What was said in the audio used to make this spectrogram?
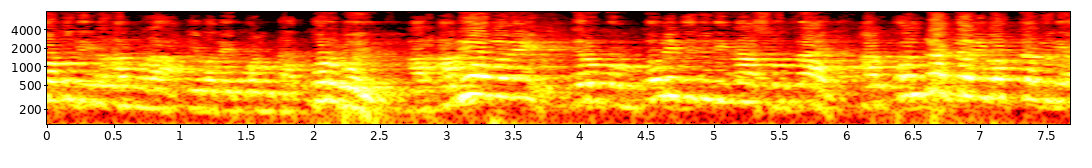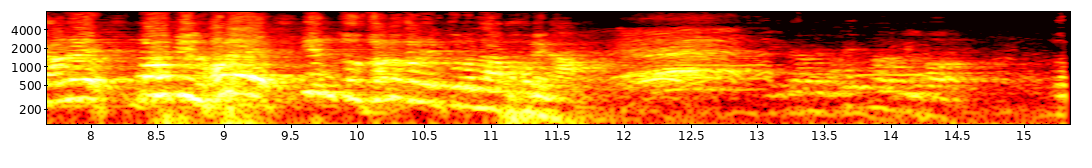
ততদিন আমরা এভাবে কন্ট্যাক্ট করবই। আর আমিও বলি, এরকম কমিটি যদি না শুধরায়, আর কন্ট্রাক্টারি বক্তা যদি আনে মহবিল হবে, কিন্তু জনগণের কোনো লাভ হবে না এই কারণে অনেক মাহফিল হয়। তবে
